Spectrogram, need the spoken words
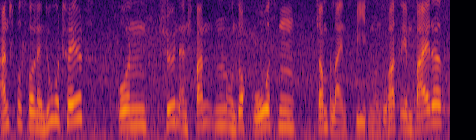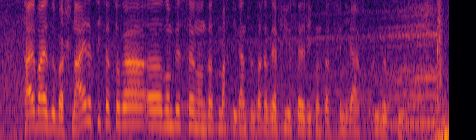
anspruchsvollen Enduro-Trails und schön entspannten und doch großen Jumplines bieten. Und du hast eben beides. Teilweise überschneidet sich das sogar äh, so ein bisschen und das macht die ganze Sache sehr vielfältig und das finde ich einfach übelst gut.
